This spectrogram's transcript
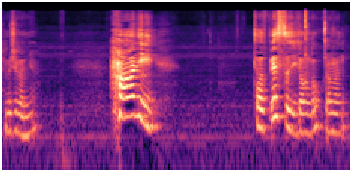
잠시만요. 아니. 자 뺐어 이 정도. 그러면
